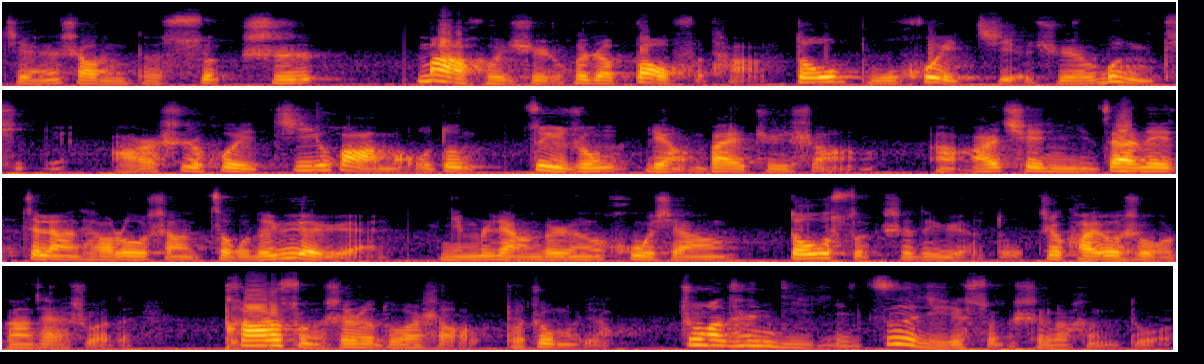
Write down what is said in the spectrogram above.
减少你的损失。骂回去或者报复他都不会解决问题，而是会激化矛盾，最终两败俱伤啊！而且你在那这两条路上走得越远，你们两个人互相都损失的越多。这块又是我刚才说的，他损失了多少不重要，重要的是你自己损失了很多。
